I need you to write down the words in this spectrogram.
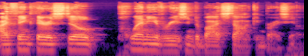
I think there is still plenty of reason to buy stock in Bryce Young.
